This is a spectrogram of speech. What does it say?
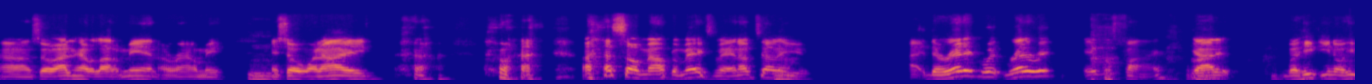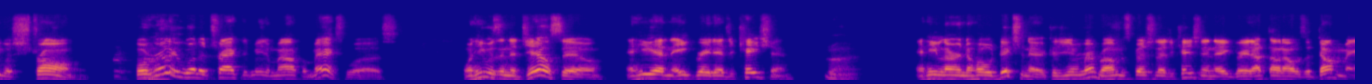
Uh, so I didn't have a lot of men around me. Mm-hmm. And so when I, when I, I saw Malcolm X, man, I'm telling yeah. you, the rhetoric rhetoric, it was fine, got it. But he, you know, he was strong. But really, what attracted me to Malcolm X was when he was in the jail cell and he had an eighth grade education. Right and he learned the whole dictionary. Because you remember, I'm a special education in eighth grade. I thought I was a dumb man.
